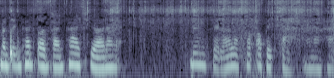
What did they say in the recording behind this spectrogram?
มันเป็นขั้นตอนการฆ่าเชื้อนั่นแหละนึ่งเสร็จแล้วเราก็เอาไปตากนะคะ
